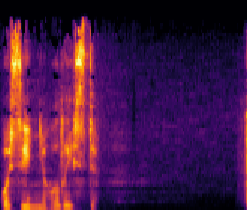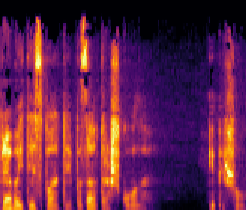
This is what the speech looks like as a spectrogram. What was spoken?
осіннього листя. Треба йти спати, позавтра школа. І пішов.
